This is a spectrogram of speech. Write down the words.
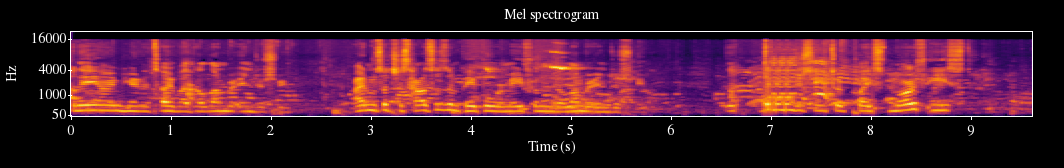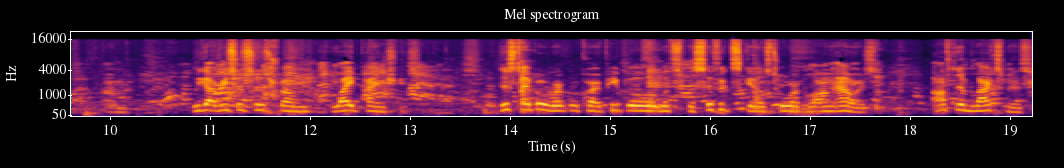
Today I'm here to tell you about the lumber industry. Items such as houses and paper were made from the lumber industry. This industry took place northeast. Um, we got resources from white pine trees. This type of work required people with specific skills to work long hours. Often blacksmiths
